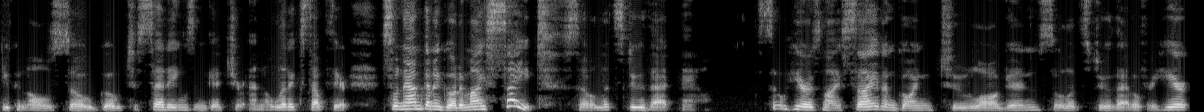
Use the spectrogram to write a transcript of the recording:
you can also go to settings and get your analytics up there. So now I'm going to go to my site. So let's do that now. So here's my site. I'm going to log in. So let's do that over here.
